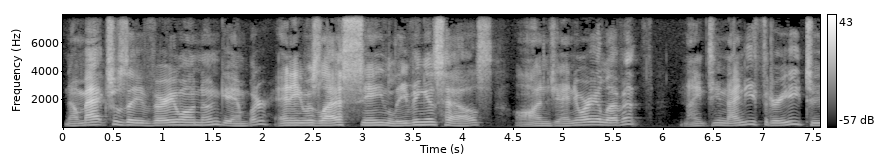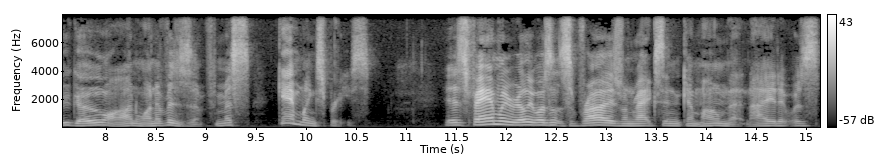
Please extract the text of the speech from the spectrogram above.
Now, Max was a very well known gambler, and he was last seen leaving his house on January 11th, 1993, to go on one of his infamous gambling sprees. His family really wasn't surprised when Max didn't come home that night. It was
